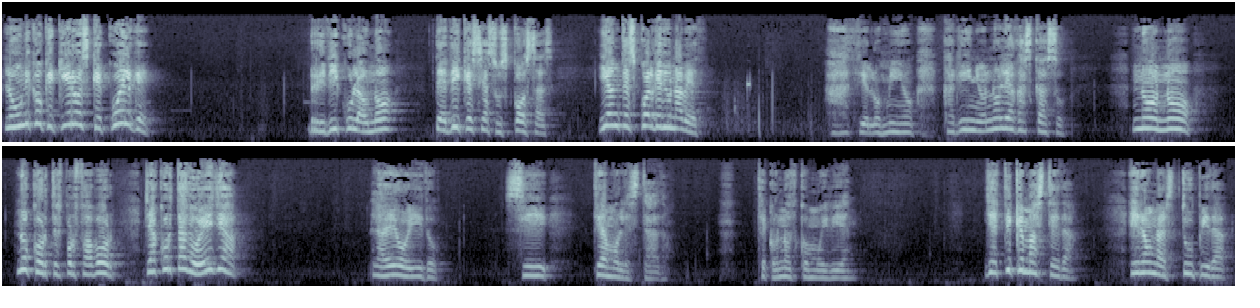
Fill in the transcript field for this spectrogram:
Lo único que quiero es que cuelgue. Ridícula o no, dedíquese a sus cosas. Y antes cuelgue de una vez. Ah, cielo mío, cariño, no le hagas caso. No, no, no cortes, por favor. Ya ha cortado ella. La he oído. Sí, te ha molestado. Te conozco muy bien. ¿Y a ti qué más te da? Era una estúpida.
